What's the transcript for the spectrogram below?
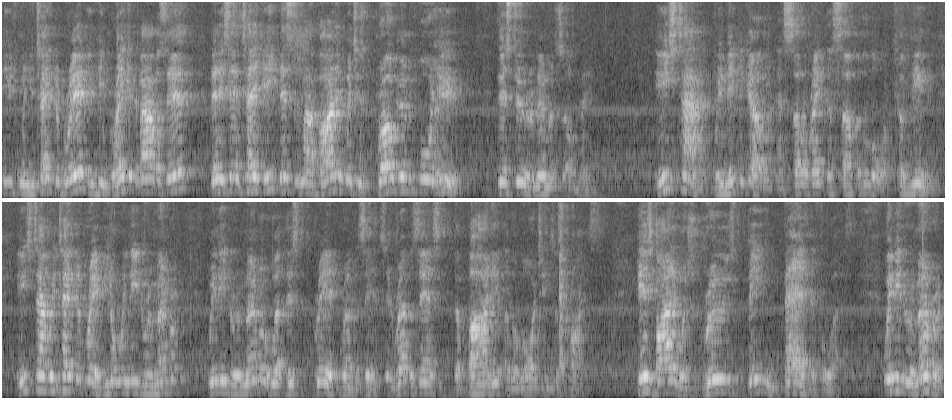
when you take the bread, you, he break it, the Bible says. Then he said, take, eat, this is my body, which is broken for you. This do remembrance of me. Each time we meet together and celebrate the supper of the Lord, communion, each time we take the bread, you know we need to remember? We need to remember what this bread represents. It represents the body of the Lord Jesus Christ. His body was bruised, beaten badly for us we need to remember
